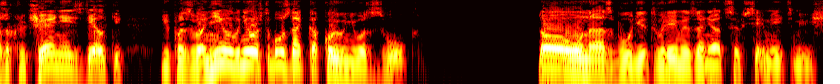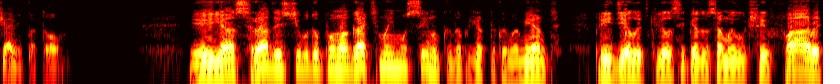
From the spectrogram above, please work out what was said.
заключения сделки — и позвонил в него, чтобы узнать, какой у него звук. Но у нас будет время заняться всеми этими вещами потом. И я с радостью буду помогать моему сыну, когда придет такой момент, приделать к велосипеду самые лучшие фары,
